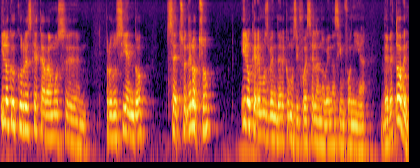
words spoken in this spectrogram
Y lo que ocurre es que acabamos eh, produciendo sexo en el 8 y lo queremos vender como si fuese la novena sinfonía de Beethoven.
